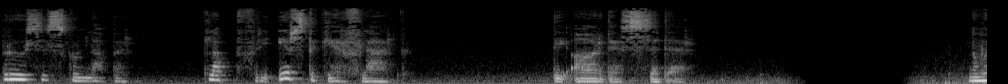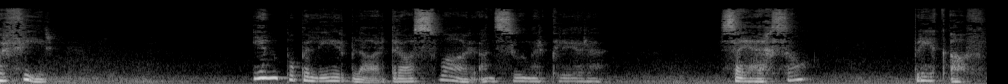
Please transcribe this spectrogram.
Bruce skoenlapper klap vir die eerste keer vlerk. Die aarde sidder. Nommer 4. Een populierblaar dra swaar aan somerkleure. Sy hegsel breek af.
